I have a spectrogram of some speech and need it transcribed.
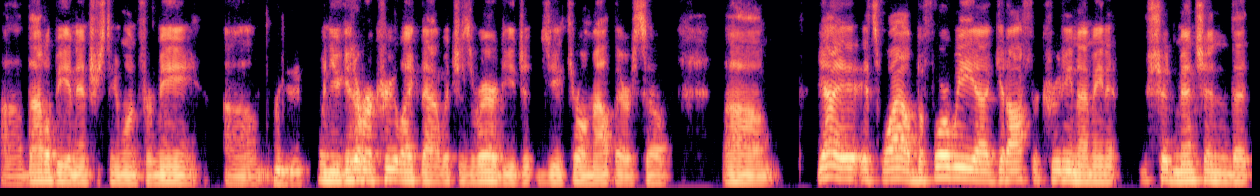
uh, that'll be an interesting one for me. Um, mm-hmm. When you get a recruit like that, which is rare, do you do you throw him out there? So, um, yeah, it, it's wild. Before we uh, get off recruiting, I mean, it should mention that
